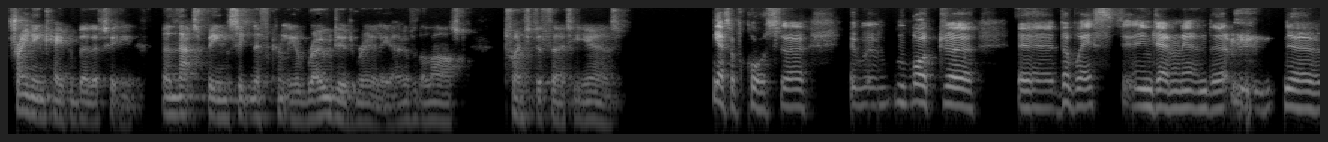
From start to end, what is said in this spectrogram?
training capability. And that's been significantly eroded, really, over the last 20 to 30 years. Yes, of course. Uh, what uh, uh, the West in general and uh,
